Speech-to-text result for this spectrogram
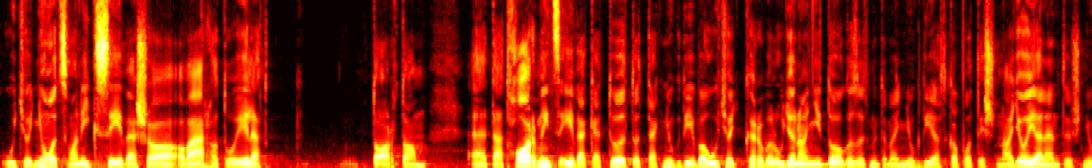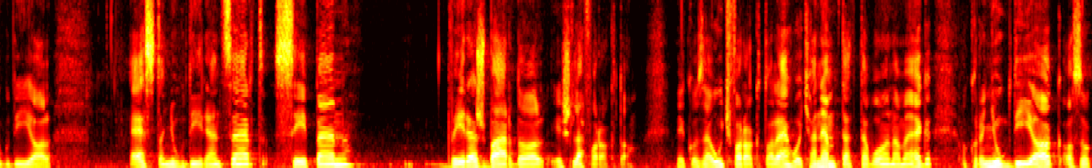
úgyhogy 80x éves a, a várható élettartam, e, tehát 30 éveket töltöttek nyugdíjba, úgyhogy körülbelül ugyanannyit dolgozott, mint amely nyugdíjat kapott, és nagyon jelentős nyugdíjjal. Ezt a nyugdíjrendszert szépen véres bárdal és lefaragta. Méghozzá úgy faragta le, hogy ha nem tette volna meg, akkor a nyugdíjak azok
